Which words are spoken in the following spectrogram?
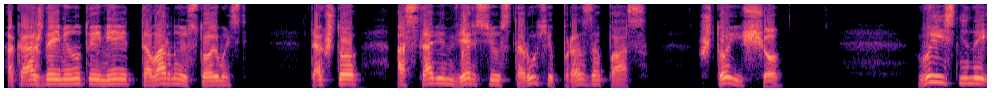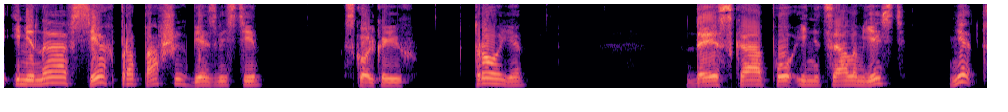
А каждая минута имеет товарную стоимость. Так что оставим версию старухи про запас. Что еще?» Выяснены имена всех пропавших без вести. Сколько их? Трое. ДСК по инициалам есть? Нет.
